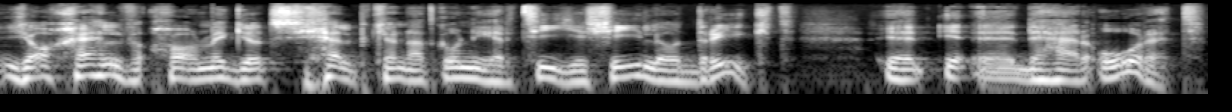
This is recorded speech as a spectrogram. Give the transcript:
jag själv har med Guds hjälp kunnat gå ner 10 kilo drygt Eh, eh, det här året.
